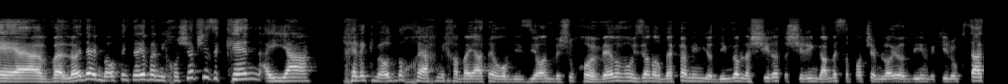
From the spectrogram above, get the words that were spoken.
אה, אבל לא יודע אם באופן כללי, אבל אני חושב שזה כן היה חלק מאוד נוכח מחוויית האירוויזיון, ושוב, חובבי האירוויזיון הרבה פעמים יודעים גם לשיר את השירים גם בשפות שהם לא יודעים, וכאילו קצת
